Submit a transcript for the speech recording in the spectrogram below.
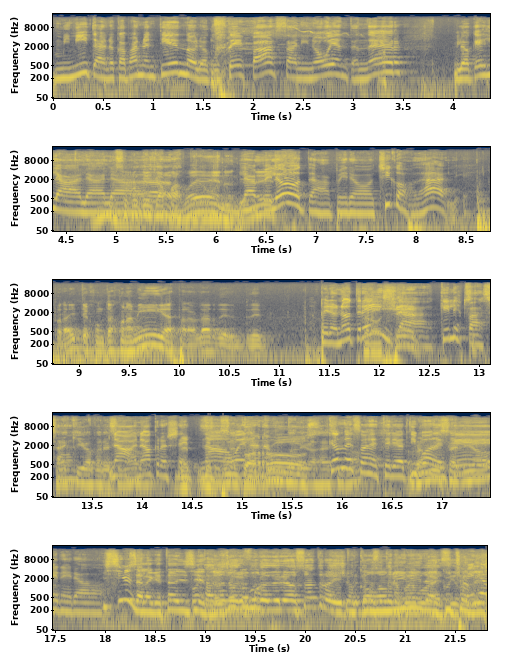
minita, no, capaz no entiendo lo que ustedes pasan y no voy a entender lo que es la, la, No sé por qué la, capaz, pero bueno, la ¿entendés? pelota, pero chicos, dale. Por ahí te juntás con amigas para hablar de. de- Pero no 30, Crochet. ¿qué les pasa? ¿Sabes qué iba a aparecer? No, No. no, crochet. De- no, bueno, arroz. no. ¿Qué onda esos estereotipos de género? Y si esa es la que está diciendo. hablando yo como- de nosotros y yo como no decir escúchame, Pero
